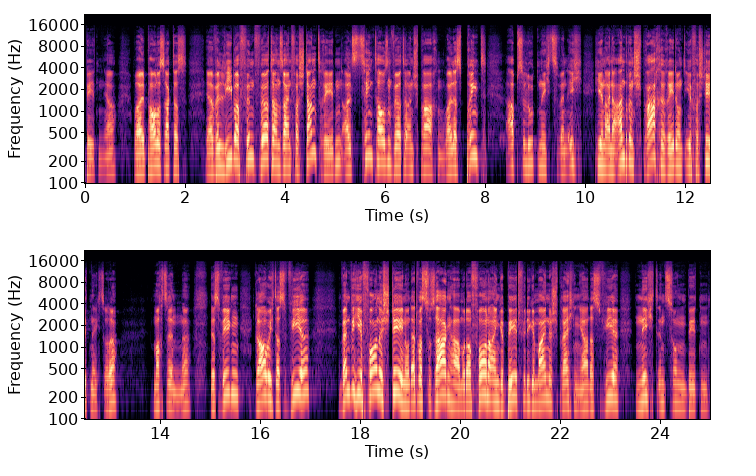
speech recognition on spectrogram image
beten, ja? Weil Paulus sagt, dass er will lieber fünf Wörter in seinen Verstand reden als 10.000 Wörter in Sprachen, weil das bringt absolut nichts, wenn ich hier in einer anderen Sprache rede und ihr versteht nichts, oder? Macht Sinn, ne? Deswegen glaube ich, dass wir, wenn wir hier vorne stehen und etwas zu sagen haben oder vorne ein Gebet für die Gemeinde sprechen, ja, dass wir nicht in Zungen beten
